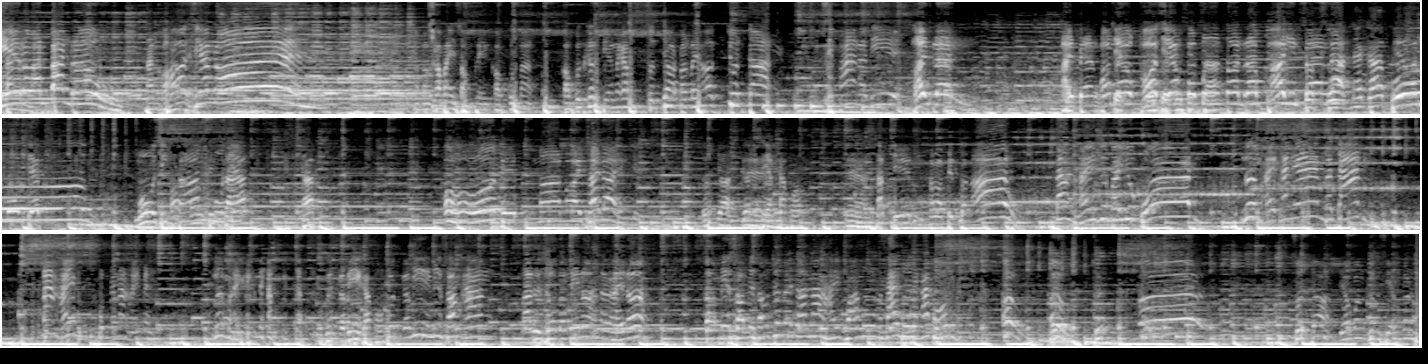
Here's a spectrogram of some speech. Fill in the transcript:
เยอรมันบ้านเราท่านขอเสียงหน่อยกำลังเข้าให้สองเพลงขอบคุณมาก ขอบคุณเครื่องเสียงนะครับ สุดยอดมากเลยเอาจุดจ้า15 นาทีไทยแปลงไทยแปลงพร้อมแล้วขอเสียงปรบมือต้อนรับไทยแปลงสวันะสดีนะครับเยอรมันหมู่เจ็ดหมู่สิบสามหสิบมู่สาเจ็มดครับโอ้โหเด็ดมาลอยใช้ได้จริงสุดยอดเครื่องเสียงครับผมชัดเจนคำว่ มาดูโชว์ตรงนี้เนาะนางไห้เนาะสองมีสองมีสองชุดอาจารย์นั่งไห้ขวามือซ้ายมือนะครับผมเออเออเออสุดยอดเดี๋ยวบังเครื่องเสียงกัน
